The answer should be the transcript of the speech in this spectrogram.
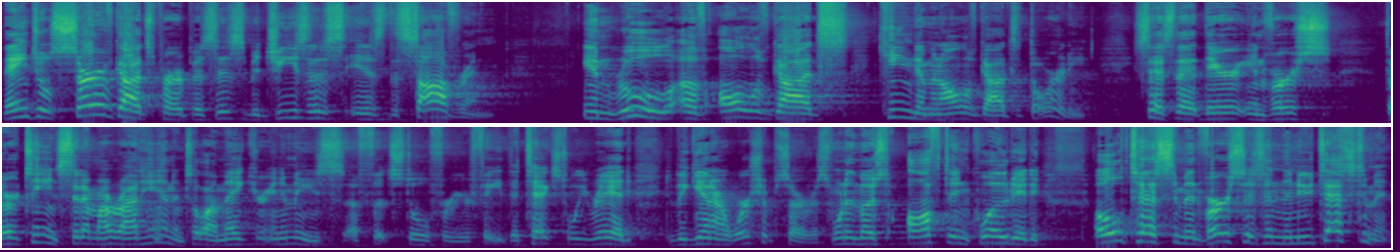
The angels serve God's purposes, but Jesus is the sovereign in rule of all of God's kingdom and all of God's authority. He says that there in verse 13 Sit at my right hand until I make your enemies a footstool for your feet. The text we read to begin our worship service, one of the most often quoted Old Testament verses in the New Testament,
